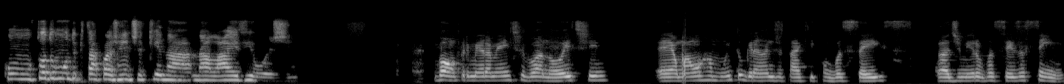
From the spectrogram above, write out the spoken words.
com todo mundo que está com a gente aqui na, na live hoje. Bom, primeiramente, boa noite. É uma honra muito grande estar aqui com vocês. Eu admiro vocês, assim,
